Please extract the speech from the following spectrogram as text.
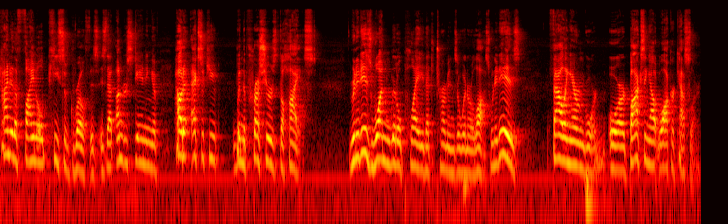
kind of the final piece of growth is, is that understanding of how to execute when the pressure's the highest. When it is one little play that determines a win or a loss. When it is fouling Aaron Gordon or boxing out Walker Kessler.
